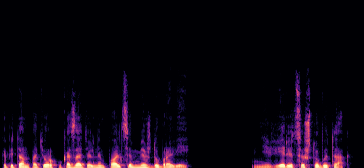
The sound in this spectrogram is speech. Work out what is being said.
Капитан потер указательным пальцем между бровей. «Не верится, чтобы так.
